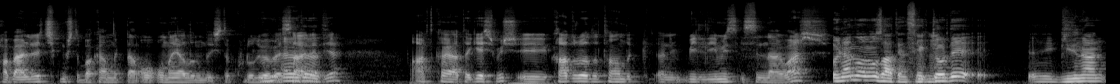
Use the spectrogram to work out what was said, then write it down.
haberlere çıkmıştı bakanlıktan o- onay alındı işte kuruluyor vesaire evet, evet. diye. Artık hayata geçmiş. E, kadroda da tanıdık hani bildiğimiz isimler var. Önemli olan o zaten. Sektörde e, bilinen,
